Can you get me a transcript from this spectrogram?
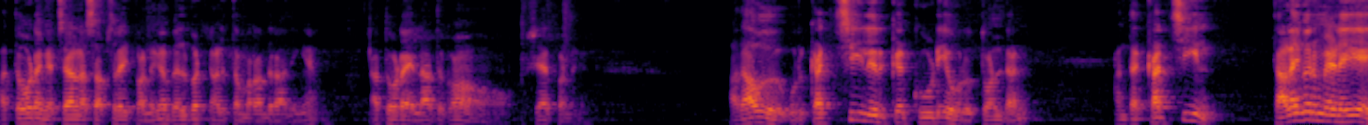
அத்தோடு எங்கள் சேனலை சப்ஸ்கிரைப் பண்ணுங்கள் பெல் பட்டன் அழுத்த மறந்துடாதீங்க. அத்தோட எல்லாத்துக்கும் ஷேர் பண்ணுங்கள் அதாவது ஒரு கட்சியில் இருக்கக்கூடிய ஒரு தொண்டன் அந்த கட்சியின் தலைவர் மேலேயே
